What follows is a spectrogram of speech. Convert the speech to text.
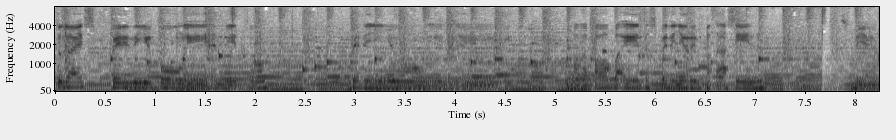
Ito guys, pwede niyo pong i-ano ito. Pwede niyo ilagay dito. Kumbaga pababain, tapos pwede niyo rin pataasin. So yan.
